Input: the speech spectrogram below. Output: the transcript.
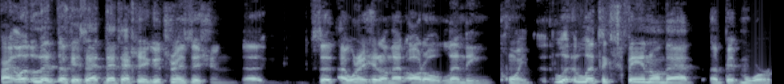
All right, let, okay, so that, that's actually a good transition. Uh, so I want to hit on that auto lending point. Let, us expand on that a bit more.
